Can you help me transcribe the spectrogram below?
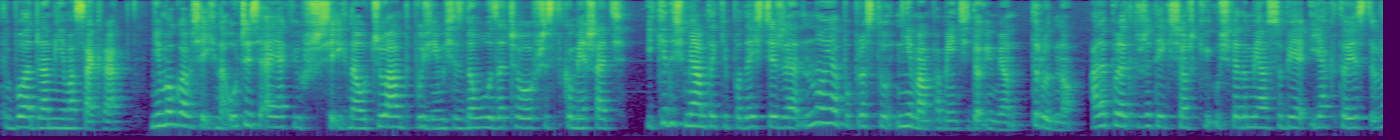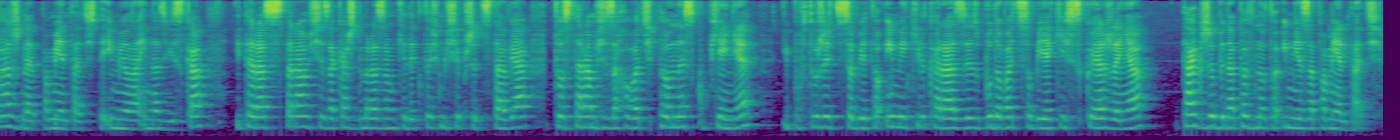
to była dla mnie masakra. Nie mogłam się ich nauczyć, a jak już się ich nauczyłam, to później mi się znowu zaczęło wszystko mieszać. I kiedyś miałam takie podejście, że no ja po prostu nie mam pamięci do imion, trudno. Ale po lekturze tej książki uświadomiłam sobie, jak to jest ważne pamiętać te imiona i nazwiska. I teraz staram się za każdym razem, kiedy ktoś mi się przedstawia, to staram się zachować pełne skupienie i powtórzyć sobie to imię kilka razy, zbudować sobie jakieś skojarzenia, tak żeby na pewno to imię zapamiętać.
